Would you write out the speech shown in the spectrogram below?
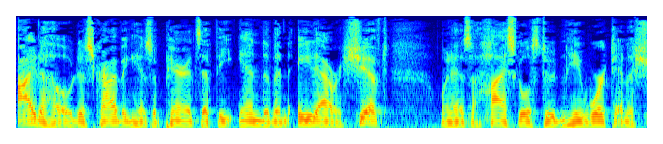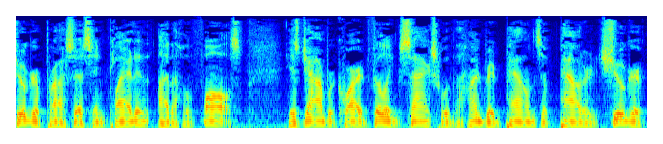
Idaho describing his appearance at the end of an eight hour shift when as a high school student he worked at a sugar processing plant in Idaho Falls. His job required filling sacks with 100 pounds of powdered sugar.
